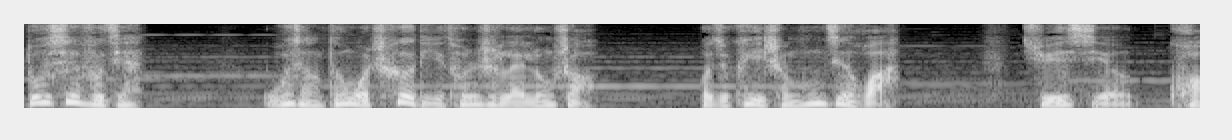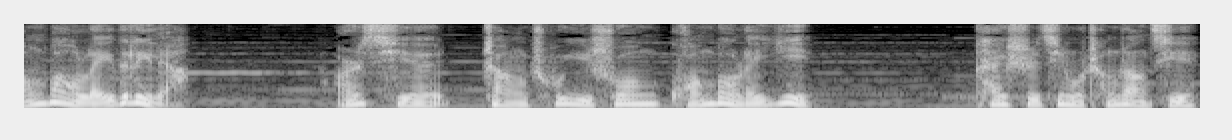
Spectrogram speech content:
多谢父亲，我想等我彻底吞噬雷龙兽，我就可以成功进化，觉醒狂暴雷的力量，而且长出一双狂暴雷翼，开始进入成长期，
